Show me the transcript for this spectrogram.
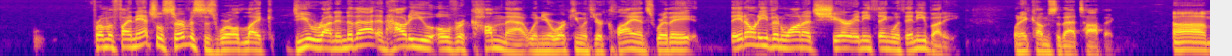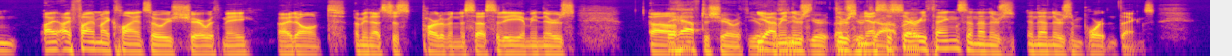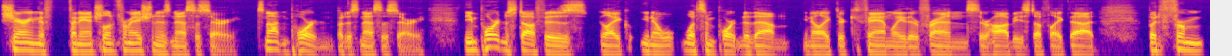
from a financial services world, like, do you run into that, and how do you overcome that when you're working with your clients, where they they don't even want to share anything with anybody when it comes to that topic? Um, I, I find my clients always share with me. I don't. I mean, that's just part of a necessity. I mean, there's um, they have to share with you. Yeah, I mean, there's there's necessary job, right? things, and then there's and then there's important things sharing the financial information is necessary. It's not important, but it's necessary. The important stuff is like, you know, what's important to them, you know, like their family, their friends, their hobbies, stuff like that. But from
